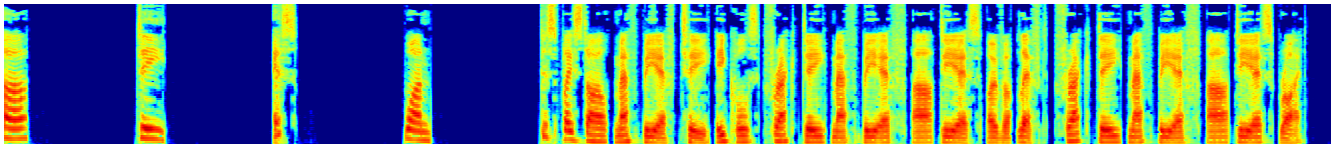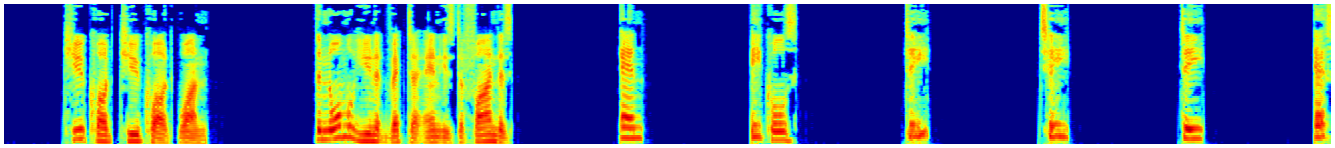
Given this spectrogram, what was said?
r d s 1 Display style Math T equals frac D Math R DS over left frac D Math R DS right. Q quad Q quad one. The normal unit vector n is defined as n equals D T D S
